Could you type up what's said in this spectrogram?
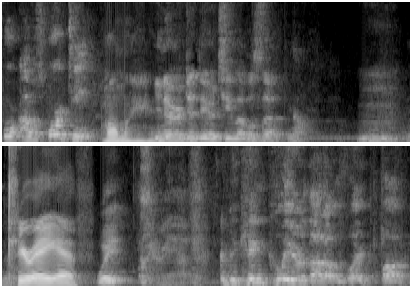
four. I was 14. Oh my. You never did the OT levels though? No. Mm. Clear AF. Wait, Clear AF. It became clear that I was like, fuck,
